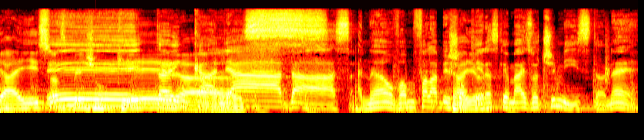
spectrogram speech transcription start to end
E aí, suas Eita, beijoqueiras. encalhadas! Não, vamos falar beijoqueiras que é mais otimista, né?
